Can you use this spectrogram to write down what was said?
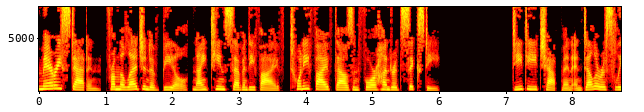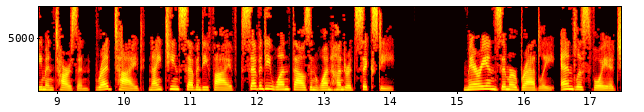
Mary Staton, From the Legend of Beale 1975, 25460 D. D. Chapman and Delores Lehman Tarzan, Red Tide 1975, 71160 Marion Zimmer Bradley, Endless Voyage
